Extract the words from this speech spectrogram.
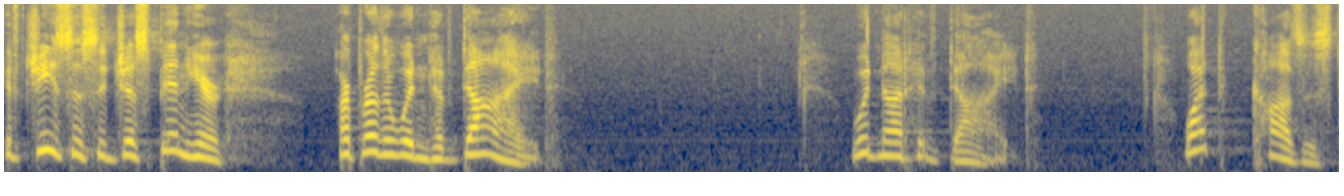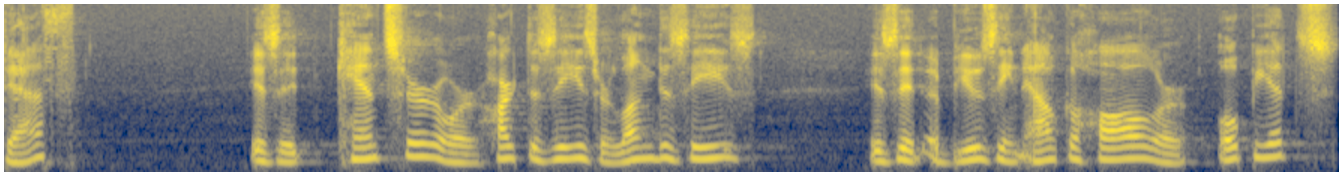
If Jesus had just been here, our brother wouldn't have died. Would not have died. What causes death? Is it cancer or heart disease or lung disease? Is it abusing alcohol or opiates?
